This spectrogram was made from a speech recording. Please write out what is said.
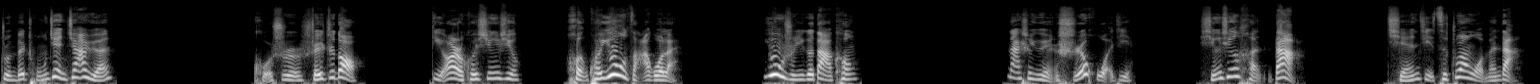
准备重建家园。可是谁知道，第二颗星星很快又砸过来，又是一个大坑。那是陨石，伙计，行星很大。前几次撞我们的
